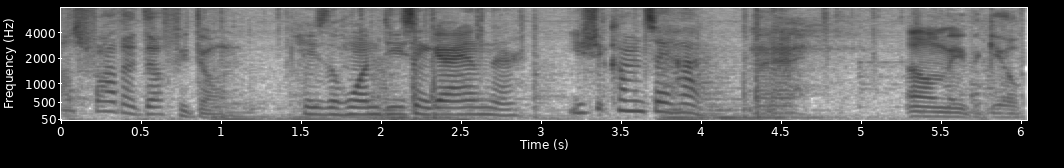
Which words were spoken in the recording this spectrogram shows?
How's Father Duffy doing? He's the one decent guy in there. You should come and say hi. Nah, I don't need the guilt.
